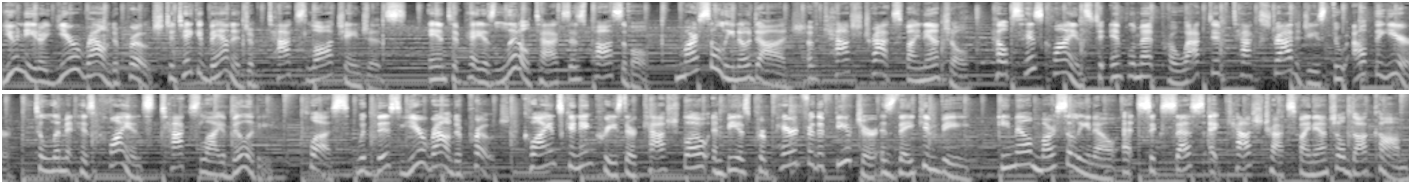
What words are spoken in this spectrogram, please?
you need a year round approach to take advantage of tax law changes and to pay as little tax as possible. Marcelino Dodge of Cash Tracks Financial helps his clients to implement proactive tax strategies throughout the year to limit his clients' tax liability. Plus, with this year round approach, clients can increase their cash flow and be as prepared for the future as they can be. Email Marcelino at success at cashtracksfinancial.com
